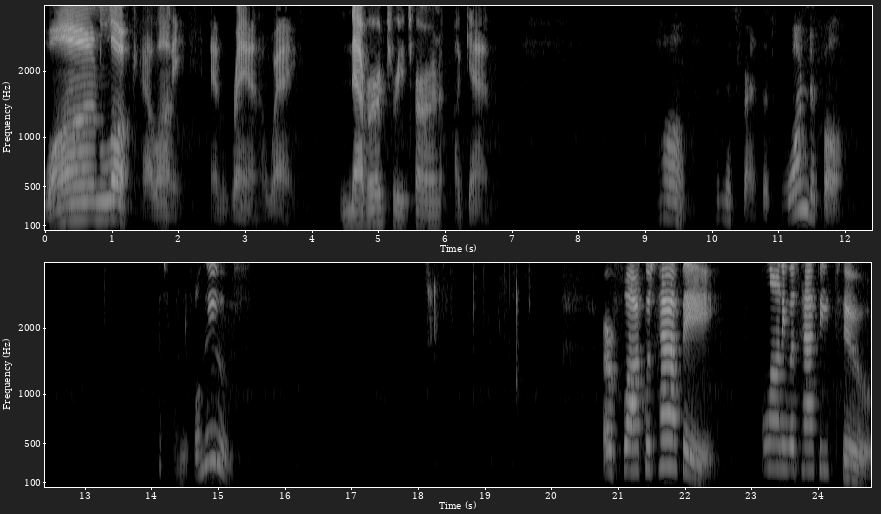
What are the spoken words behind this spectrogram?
one look at Lana and ran away, never to return again. Oh my goodness, friends, that's wonderful. That's wonderful news. Her flock was happy. Lana was happy too.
